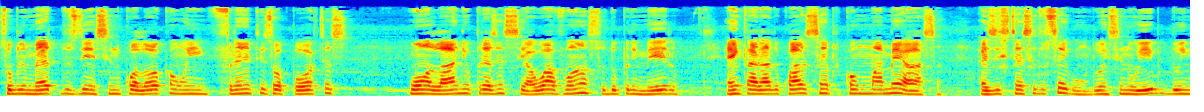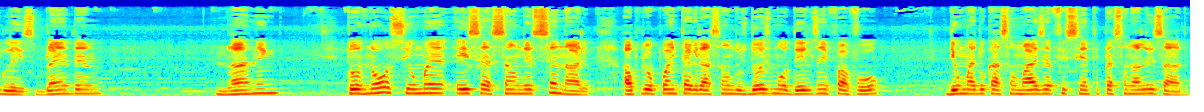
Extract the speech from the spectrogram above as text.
sobre métodos de ensino colocam em frentes opostas o online e o presencial. O avanço do primeiro é encarado quase sempre como uma ameaça à existência do segundo. O ensino híbrido do inglês Blended Learning tornou-se uma exceção nesse cenário, ao propor a integração dos dois modelos em favor de uma educação mais eficiente e personalizada.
